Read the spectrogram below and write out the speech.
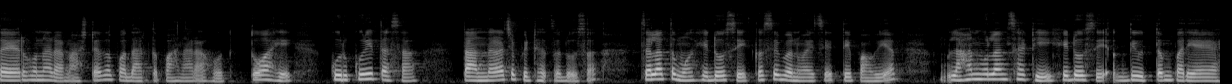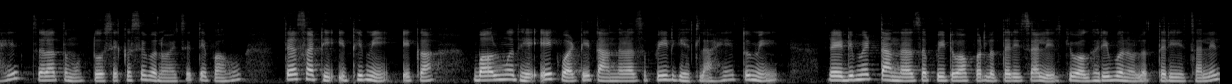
तयार होणारा नाश्त्याचा पदार्थ पाहणार आहोत. तो आहे कुरकुरीत असा तांदळाच्या पिठाचा डोसा. चला तर मग हे डोसे कसे बनवायचे ते पाहूयात. लहान मुलांसाठी हे डोसे अगदी उत्तम पर्याय आहे. चला तर मग डोसे कसे बनवायचे ते पाहू. त्यासाठी इथे मी एका बाउलमध्ये एक वाटी तांदळाचं पीठ घेतलं आहे. तुम्ही रेडीमेड तांदळाचं पीठ वापरलं तरी चालेल किंवा घरी बनवलं तरीही चालेल.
